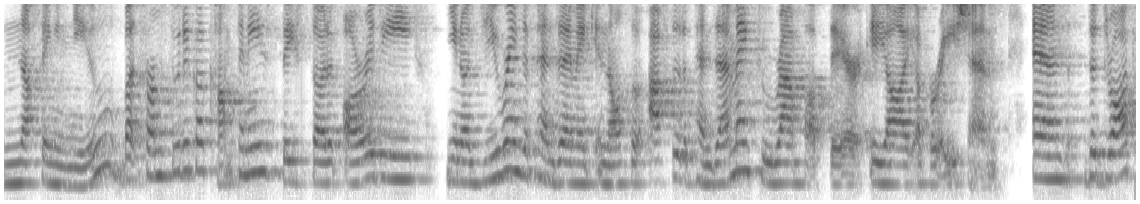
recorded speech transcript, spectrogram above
nothing new but pharmaceutical companies they started already you know during the pandemic and also after the pandemic to ramp up their ai operations and the drug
